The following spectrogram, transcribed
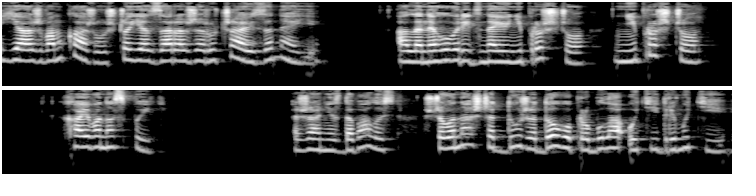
Я ж вам кажу, що я зараз же ручаюсь за неї. Але не говоріть з нею ні про що, ні про що. Хай вона спить. Жанні здавалось, що вона ще дуже довго пробула у тій дрімоті.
